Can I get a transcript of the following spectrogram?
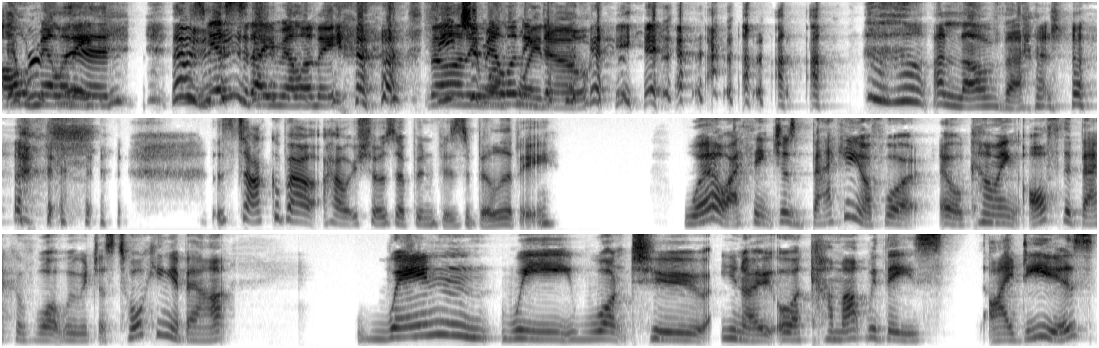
Old Melanie. then. That was yesterday, Melanie. Melanie Future Melanie. 1.0. Yeah. I love that. Let's talk about how it shows up in visibility. well, I think just backing off what, or coming off the back of what we were just talking about, when we want to, you know, or come up with these ideas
